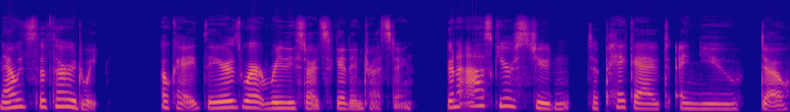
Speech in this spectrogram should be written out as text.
Now it's the third week. Okay, here's where it really starts to get interesting. You're going to ask your student to pick out a new do.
